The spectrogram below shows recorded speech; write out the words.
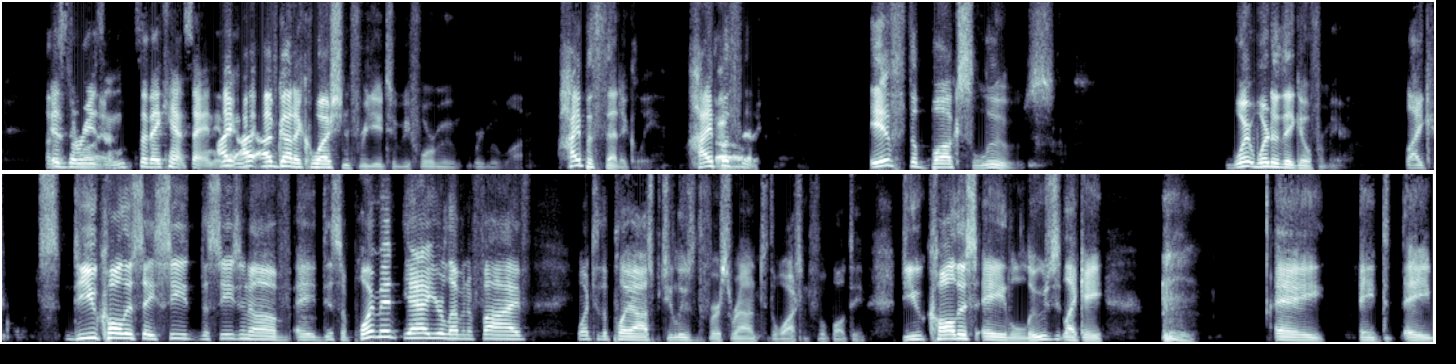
is the Right. reason, so they can't say anything. I I've got a question for you two before we move, we move on. Hypothetically, hypothetically, if the Bucs lose, where where do they go from here? Like, do you call this a se- the season of a disappointment? Yeah, you're eleven to five, went to the playoffs, but you lose the first round to the Washington football team. Do you call this a lose, like a a a a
